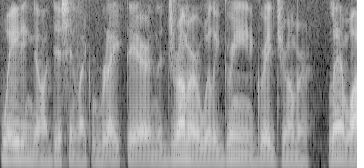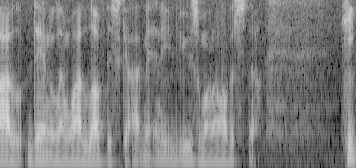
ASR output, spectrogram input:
waiting to audition, like right there. And the drummer, Willie Green, a great drummer, Lanois, Daniel Lanois, loved this guy, man. He'd use him on all this stuff. He,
